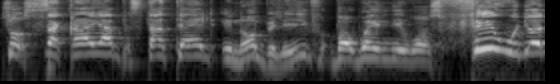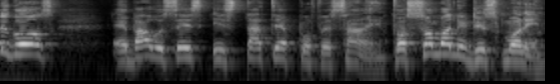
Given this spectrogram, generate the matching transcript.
So Zechariah started in unbelief, but when he was filled with the Holy Ghost, the Bible says he started prophesying. For somebody this morning,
